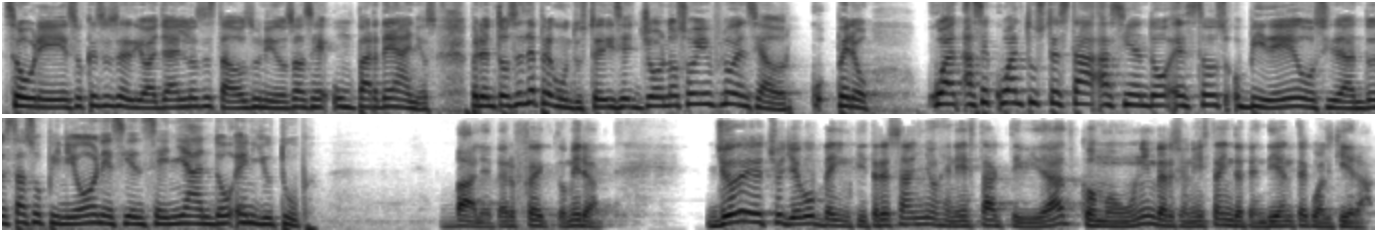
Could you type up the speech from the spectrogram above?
sobre eso que sucedió allá en los Estados Unidos hace un par de años. Pero entonces le pregunto, usted dice, yo no soy influenciador, pero ¿hace cuánto usted está haciendo estos videos y dando estas opiniones y enseñando en YouTube? Vale, perfecto. Mira, yo de hecho llevo 23 años en esta actividad como un inversionista independiente cualquiera.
